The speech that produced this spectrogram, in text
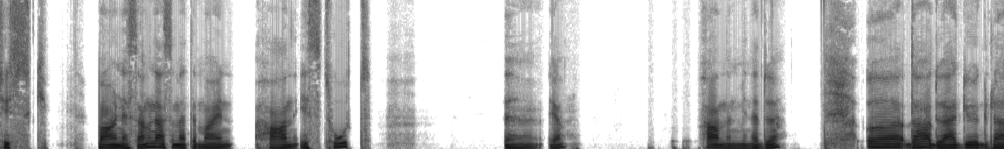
tysk barnesang da, som heter Mein Han is tot. Uh, ja. Hanen min er død. Og da hadde jeg googla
